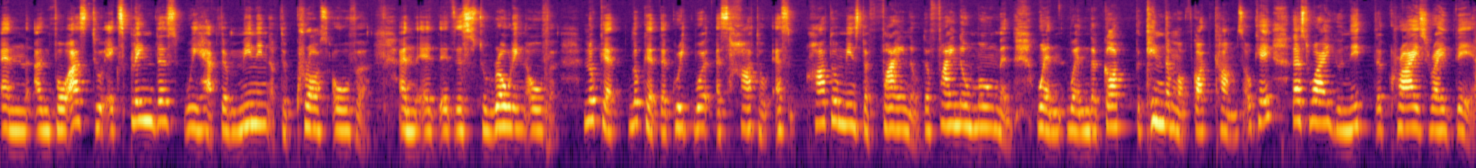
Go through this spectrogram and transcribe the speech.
and and for us to explain this we have the meaning of the crossover. And it, it is to rolling over. Look at look at the greek word eschato. As hato means the final the final moment when when the god the kingdom of god comes okay? That's why you need the christ right there.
